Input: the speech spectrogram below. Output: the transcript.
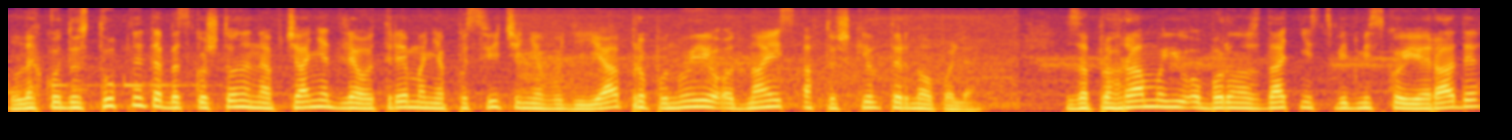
Легкодоступне та безкоштовне навчання для отримання посвідчення водія пропонує одна із автошкіл Тернополя. За програмою Обороноздатність від міської ради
